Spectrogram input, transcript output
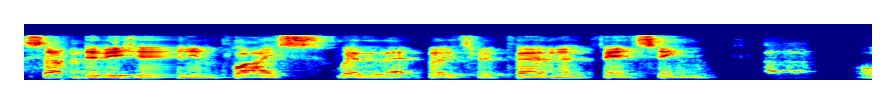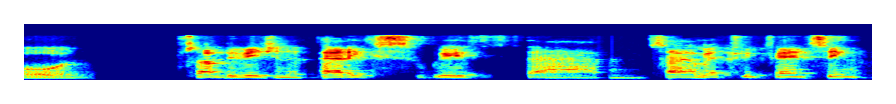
subdivision in place, whether that be through permanent fencing or subdivision of paddocks with, um, say, electric fencing,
